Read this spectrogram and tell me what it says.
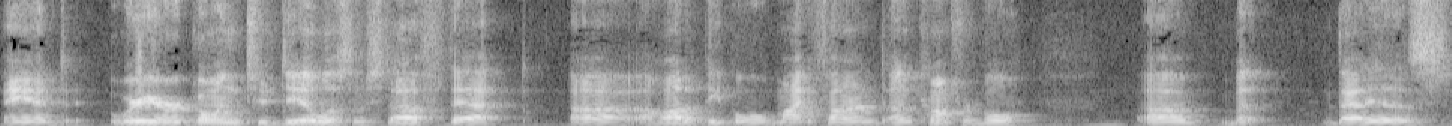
And we are going to deal with some stuff that a lot of people might find uncomfortable, um, but that is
